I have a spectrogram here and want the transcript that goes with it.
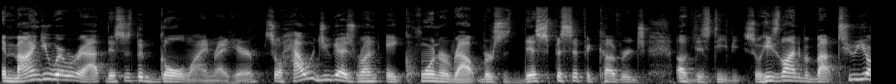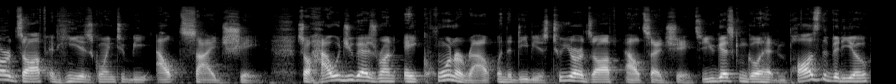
and mind you where we're at, this is the goal line right here. So how would you guys run a corner route versus this specific coverage of this DB? So he's lined up about two yards off, and he is going to be outside shade. So how would you guys run a corner route when the DB is two yards off outside shade? So you guys can go ahead and pause the video,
